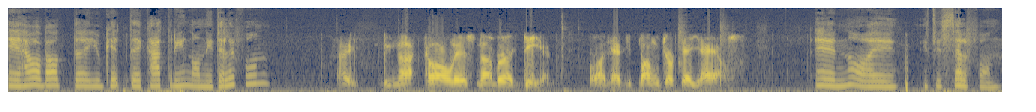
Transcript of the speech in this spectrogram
Hey, how about uh, you get uh, Catherine on the telephone? Hey, do not call this number again, or I'd have you phone your tell your house. Uh, no, I, it is cell phone.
